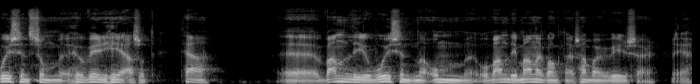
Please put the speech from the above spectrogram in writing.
vision som hur vi här alltså ta eh vanlig och vision om och vanlig mannagångnar samband med virus här. Ja. Yeah.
